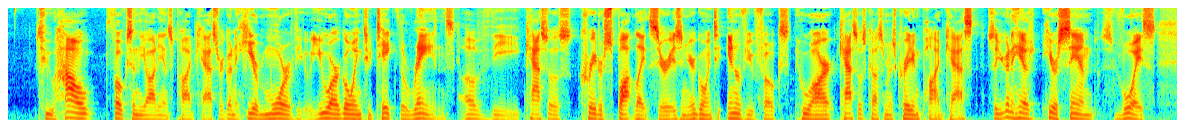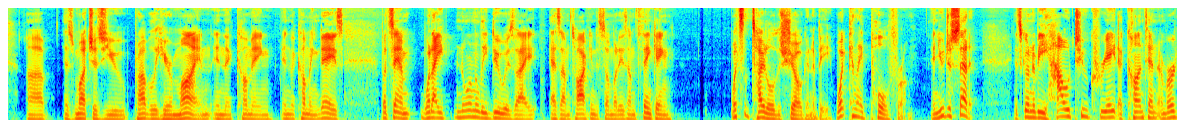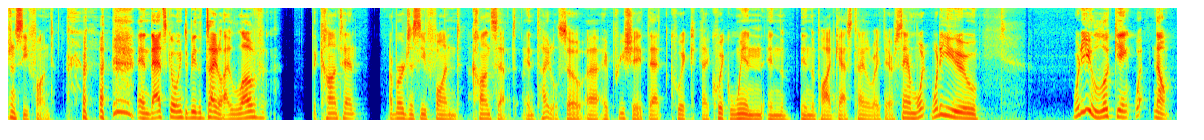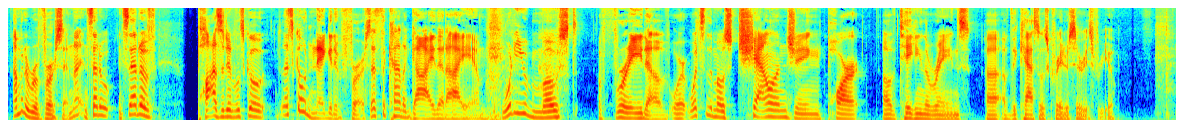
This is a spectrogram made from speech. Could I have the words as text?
to how folks in the audience podcast are going to hear more of you. You are going to take the reins of the Castos Creator Spotlight series, and you're going to interview folks who are Castos customers creating podcasts. So you're going to hear hear Sam's voice uh, as much as you probably hear mine in the coming in the coming days. But Sam, what I normally do is I, as I'm talking to somebody, is I'm thinking, what's the title of the show going to be? What can I pull from? And you just said it. It's going to be how to create a content emergency fund, and that's going to be the title. I love the content emergency fund concept and title. So uh, I appreciate that quick uh, quick win in the in the podcast title right there. Sam, what what do you what are you looking? What? No, I'm going to reverse it. I'm not instead of instead of positive. Let's go. Let's go negative first. That's the kind of guy that I am. What are you most afraid of, or what's the most challenging part of taking the reins uh, of the Castos Creator Series for you?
